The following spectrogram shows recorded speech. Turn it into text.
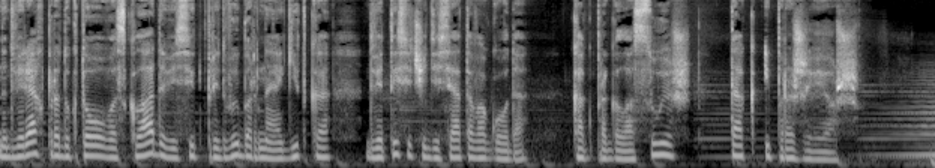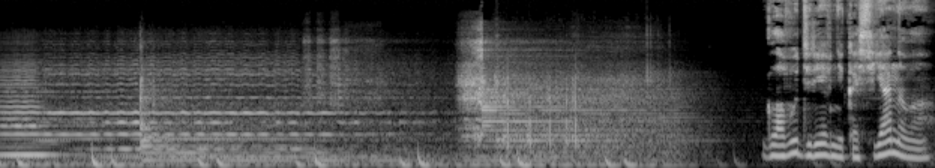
На дверях продуктового склада висит предвыборная агитка 2010 года. Как проголосуешь, так и проживешь. Главу деревни Касьянова,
